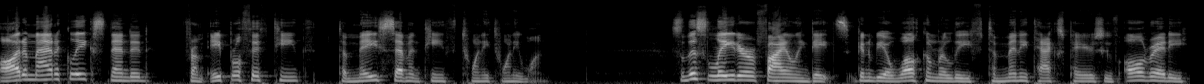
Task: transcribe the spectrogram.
automatically extended from April 15th to May 17th, 2021. So, this later filing date's going to be a welcome relief to many taxpayers who've already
